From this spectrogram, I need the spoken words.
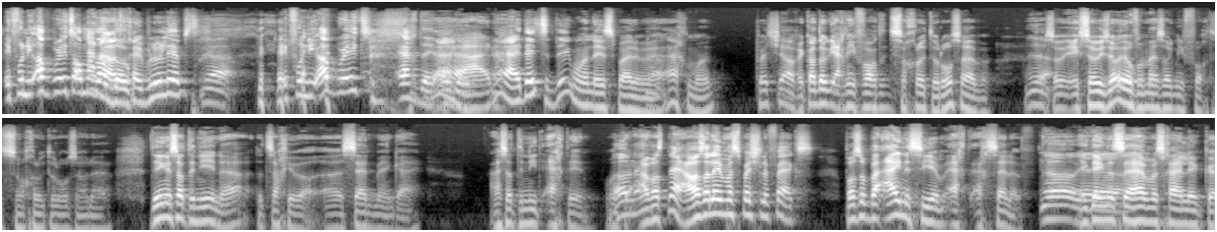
ik vond die upgrades allemaal wel dope. geen Blue Lips. Ja. ik vond die upgrades echt de- Ja, ja, nee, hij deed zijn ding, man, deze Spider-Man. Ja. Echt, man. Petje af. Ik had ook echt niet verwacht dat hij zo'n grote rol zou hebben. Ja. Zo, ik, sowieso heel veel mensen ook niet verwacht dat ze zo'n grote rol zouden hebben. Dingen zat er niet in, hè. Dat zag je wel. Eh, Sandman guy. Hij zat er niet echt in. Want Oh, nee? hij, was, nee, hij was alleen maar special effects. Pas op bij einde zie je hem echt, echt zelf. Oh, ja, ik denk ja. dat ze hem waarschijnlijk uh,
